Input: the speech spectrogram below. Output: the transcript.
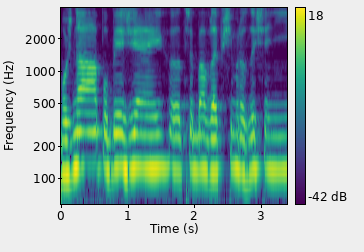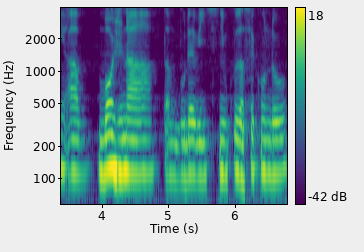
Možná poběžej eh, třeba v lepším rozlišení a možná tam bude víc snímku za sekundu.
